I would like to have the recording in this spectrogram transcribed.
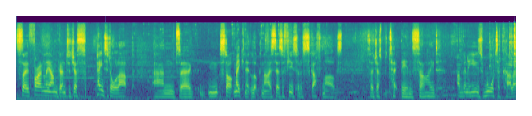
So finally I'm going to just paint it all up and uh, start making it look nice. There's a few sort of scuff marks, so just protect the inside. I'm going to use watercolour.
